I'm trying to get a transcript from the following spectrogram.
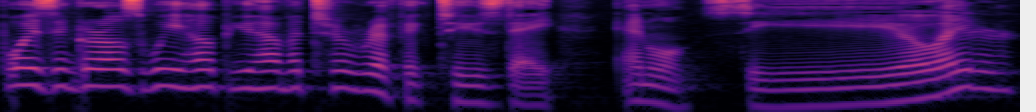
Boys and girls, we hope you have a terrific Tuesday, and we'll see you later.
